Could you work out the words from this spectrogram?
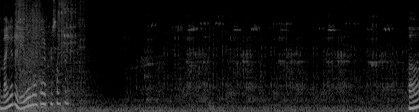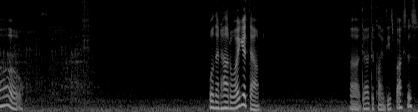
Am I gonna need a little guy for something? Oh. Well, then how do I get down? Uh, do I have to climb these boxes?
